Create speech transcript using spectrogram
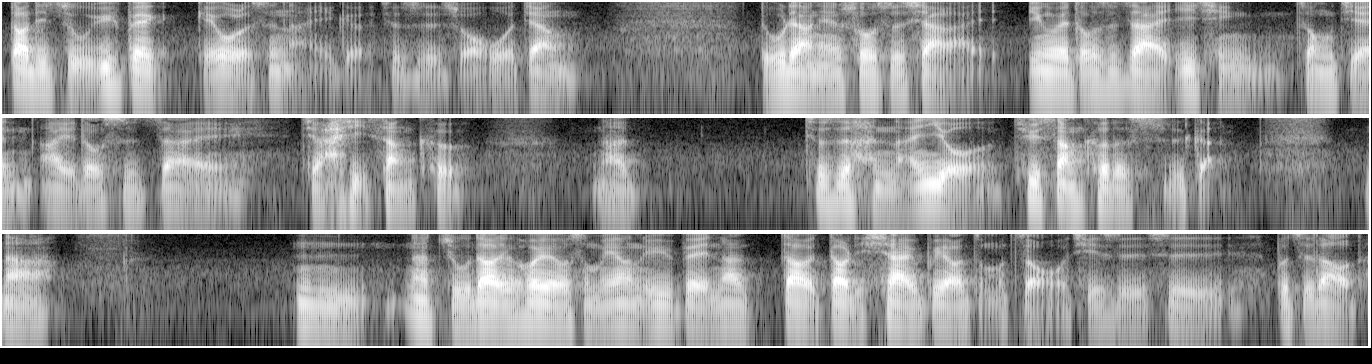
到底主预备给我的是哪一个？就是说我这样读两年硕士下来，因为都是在疫情中间啊，也都是在家里上课，那就是很难有去上课的实感。那，嗯，那主到底会有什么样的预备？那到到底下一步要怎么走？其实是不知道的。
